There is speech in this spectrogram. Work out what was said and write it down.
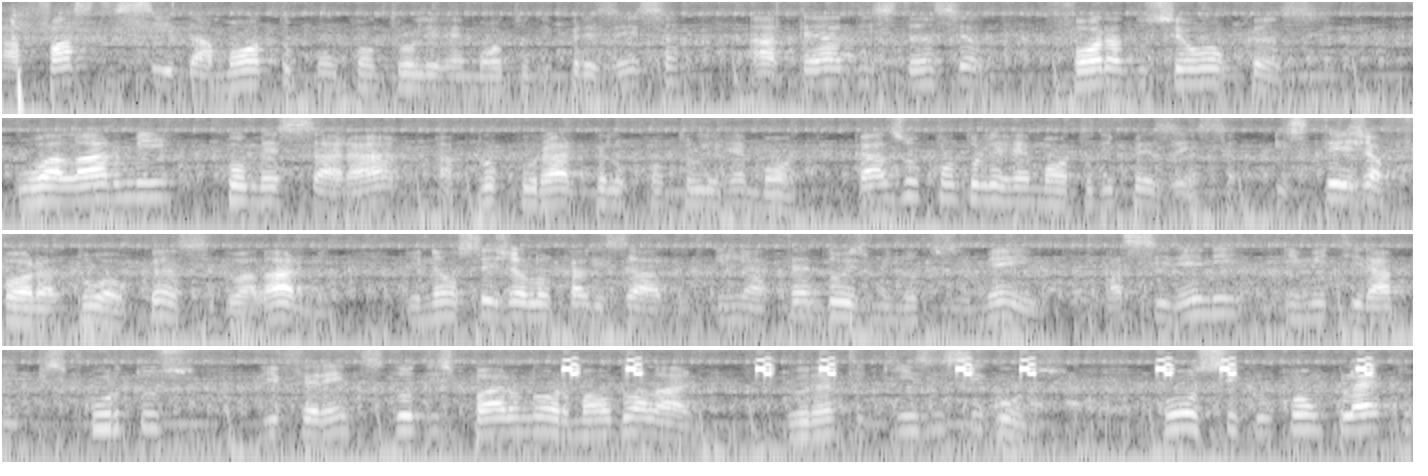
Afaste-se da moto com controle remoto de presença até a distância fora do seu alcance. O alarme começará a procurar pelo controle remoto. Caso o controle remoto de presença esteja fora do alcance do alarme e não seja localizado em até 2 minutos e meio, a sirene emitirá bips curtos, diferentes do disparo normal do alarme, durante 15 segundos com o ciclo completo,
